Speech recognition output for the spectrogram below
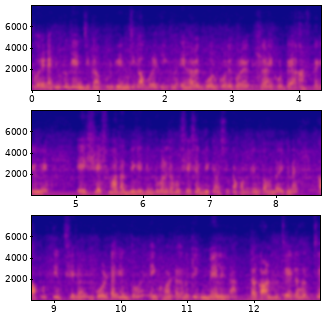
তো এটা কিন্তু গেঞ্জি কাপড়। গেঞ্জি কাপড়ে কি এভাবে গোল করে করে, সেলাই করতে আসতে গেলে এই শেষ মাথার দিকে কিন্তু মানে যখন শেষের দিকে আসি, তখন কিন্তু আমাদের এখানে কাপড় তিরছে যায়। গোলটা কিন্তু এই ঘরটা কিন্তু ঠিক মেলে না। তার কারণ হচ্ছে, এটা হচ্ছে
